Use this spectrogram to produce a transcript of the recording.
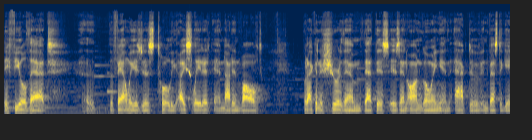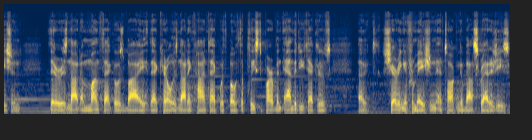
They feel that uh, the family is just totally isolated and not involved. But I can assure them that this is an ongoing and active investigation. There is not a month that goes by that Carol is not in contact with both the police department and the detectives, uh, sharing information and talking about strategies.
